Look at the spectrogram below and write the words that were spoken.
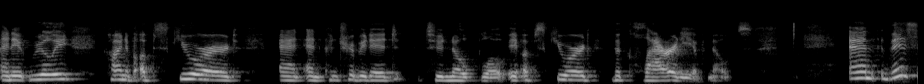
And it really kind of obscured and, and contributed to note bloat. It obscured the clarity of notes. And this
